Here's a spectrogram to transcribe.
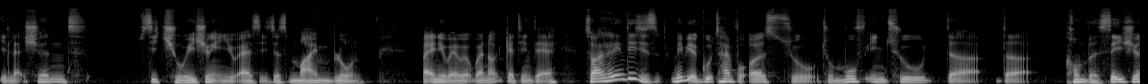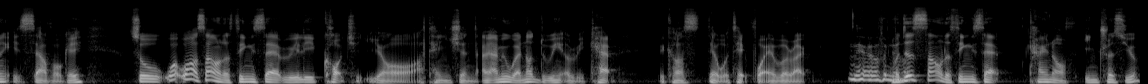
elections situation in US it's just mind blown. But anyway, we're not getting there. So I think this is maybe a good time for us to to move into the the conversation itself. Okay. So what, what are some of the things that really caught your attention? I, I mean, we're not doing a recap because that will take forever, right? No, no. But just some of the things that kind of interest you.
